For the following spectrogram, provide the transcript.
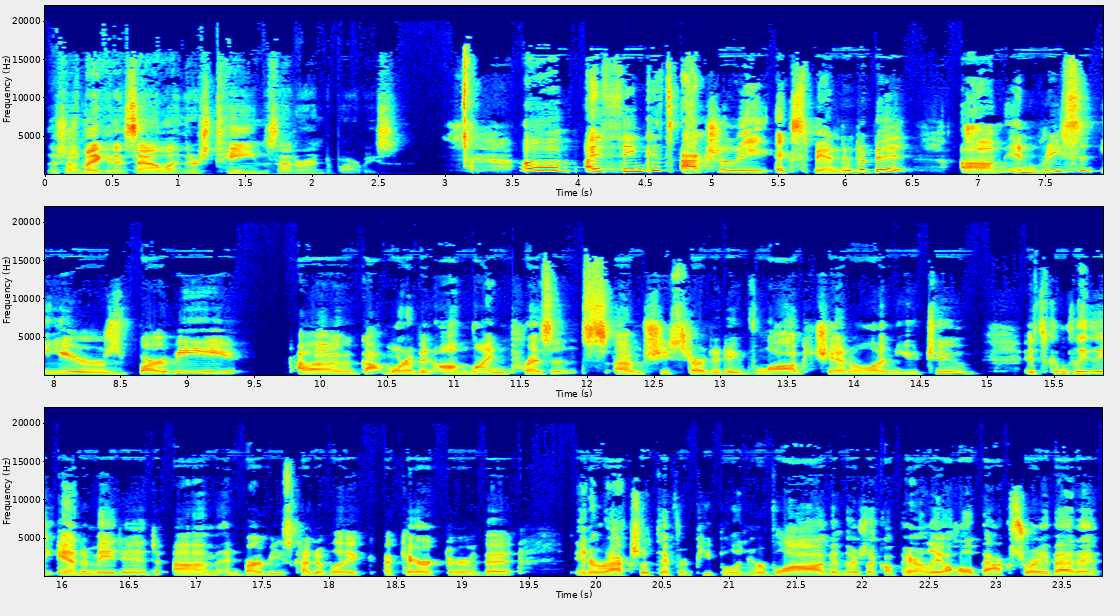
this is making it sound like there's teens that are into Barbies. Um, I think it's actually expanded a bit. Um, in recent years, Barbie uh, got more of an online presence. Um, she started a vlog channel on YouTube. It's completely animated, um, and Barbie's kind of like a character that interacts with different people in her vlog and there's like apparently a whole backstory about it.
